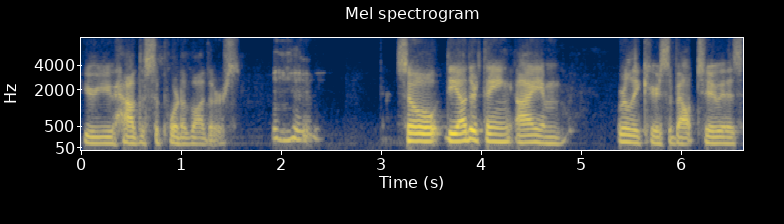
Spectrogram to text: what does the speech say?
You you have the support of others. Mm-hmm. So the other thing I am really curious about too is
